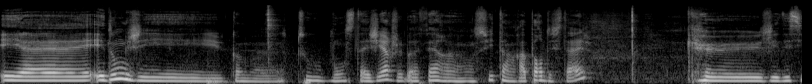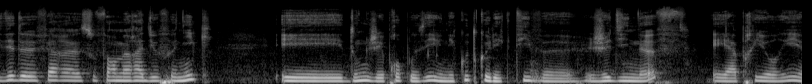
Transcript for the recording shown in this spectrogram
Et, euh, et donc, j'ai, comme tout bon stagiaire, je dois faire ensuite un rapport de stage que j'ai décidé de faire sous forme radiophonique. Et donc, j'ai proposé une écoute collective jeudi 9. Et a priori,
